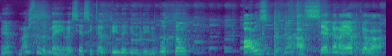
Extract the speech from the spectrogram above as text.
Né? Mas tudo bem, vai ser a cicatriz da vida dele. O botão pause, né? a SEGA na época ela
